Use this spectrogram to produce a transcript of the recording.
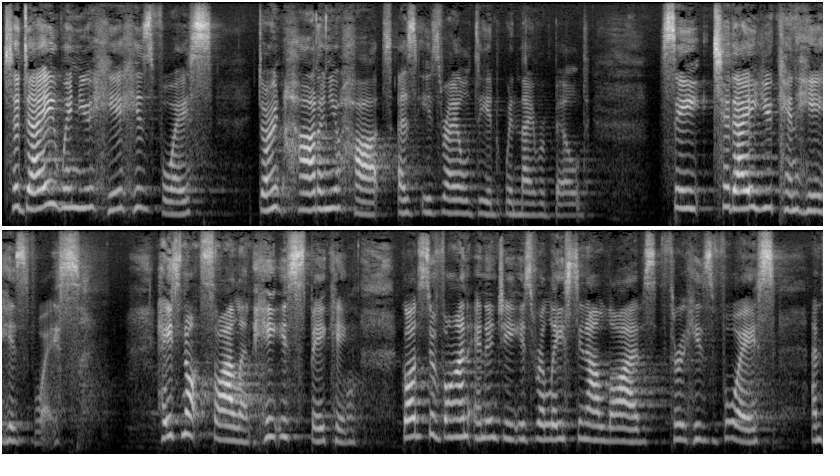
Today, when you hear his voice, don't harden your hearts as Israel did when they rebelled. See, today you can hear his voice. He's not silent, he is speaking. God's divine energy is released in our lives through his voice and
